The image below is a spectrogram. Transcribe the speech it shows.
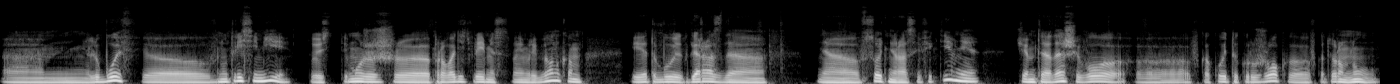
любовь э, внутри семьи. То есть ты можешь э, проводить время со своим ребенком, и это будет гораздо э, в сотни раз эффективнее, чем ты отдашь его в какой-то кружок, в котором, ну,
